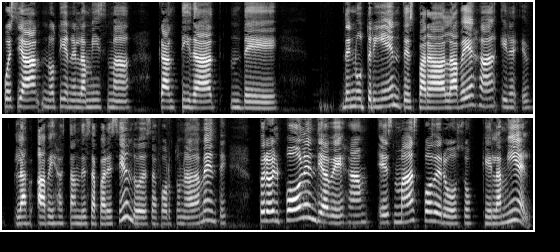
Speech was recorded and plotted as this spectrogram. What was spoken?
pues ya no tiene la misma cantidad de, de nutrientes para la abeja y eh, las abejas están desapareciendo desafortunadamente. Pero el polen de abeja es más poderoso que la miel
